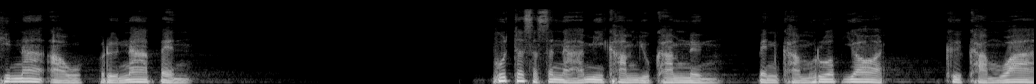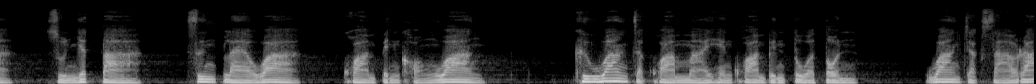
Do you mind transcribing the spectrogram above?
ที่น่าเอาหรือน่าเป็น พุทธศาสนามีคำอยู่คำหนึ่ง เป็นคำรวบยอด คือคำว่า สุญญตา ซึ่งแปลว่า ความเป็นของว่าง คือว่างจากความหมายแห่งความเป็นตัวตน ว่างจากสาระ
